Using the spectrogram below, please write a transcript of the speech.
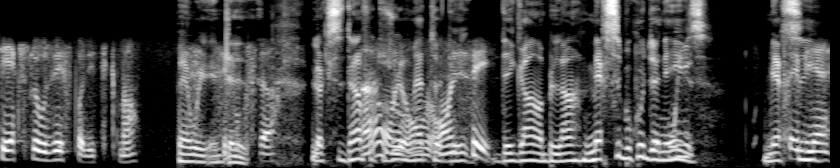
c'est explosif politiquement. Ben oui, l'Occident, il faut hein, toujours mettre des, gants blancs. Merci beaucoup, Denise. Merci. Très bien.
